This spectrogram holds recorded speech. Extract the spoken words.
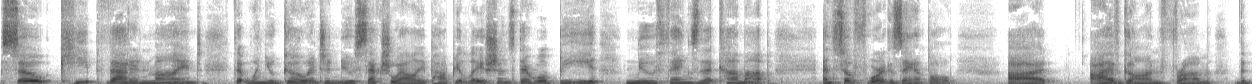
So keep that in mind that when you go into new sexuality populations, there will be new things that come up. And so, for example, uh, I've gone from the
